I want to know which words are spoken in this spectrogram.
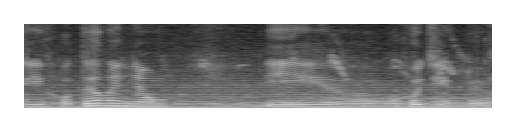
їх отеленням і е, годівлею.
